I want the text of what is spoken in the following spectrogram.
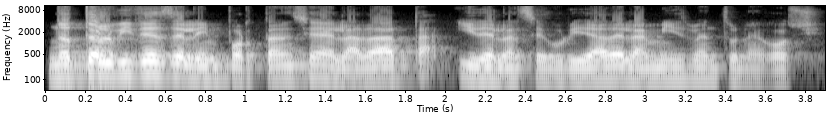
No te olvides de la importancia de la data y de la seguridad de la misma en tu negocio.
